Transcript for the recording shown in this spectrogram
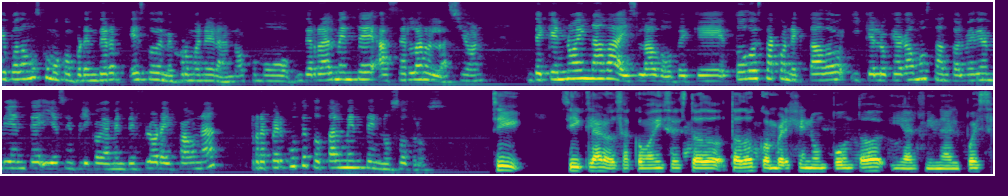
que podamos como comprender esto de mejor manera, ¿no? Como de realmente hacer la relación de que no hay nada aislado, de que todo está conectado y que lo que hagamos tanto al medio ambiente, y eso implica obviamente flora y fauna, repercute totalmente en nosotros. Sí, sí, claro, o sea, como dices, todo, todo converge en un punto y al final pues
